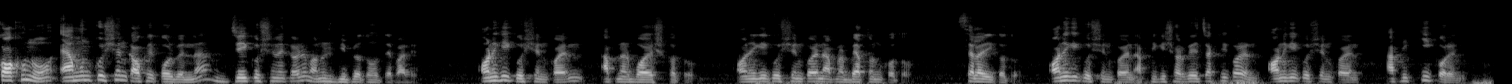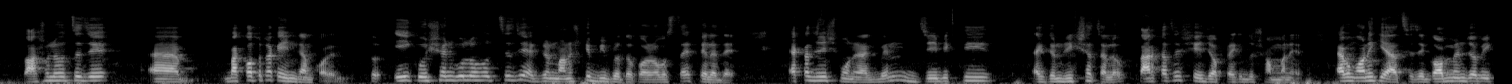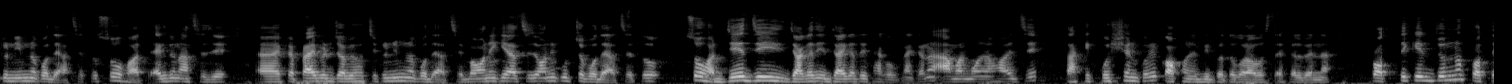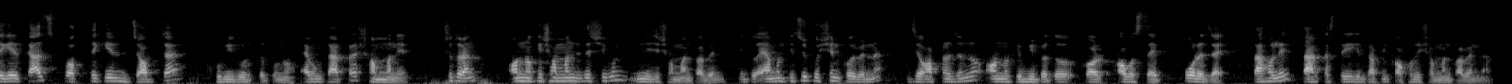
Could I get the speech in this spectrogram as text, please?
কখনো এমন কোশ্চেন কাউকে করবেন না, যেই কোয়েশ্চেনের কারণে মানুষ বিব্রত হতে পারে। অনেকেই কোশ্চেন করেন আপনার বয়স কত, অনেকেই কোশ্চেন করেন আপনার বেতন কত স্যালারি কত, অনেকেই কোয়েশ্চেন করেন আপনি কি সরকারি চাকরি করেন, অনেকেই কোশ্চেন করেন আপনি কি করেন। তো আসলে হচ্ছে যে বা কত টাকা ইনকাম করেন। তো এই কোয়েশ্চেনগুলো হচ্ছে যে একজন মানুষকে বিব্রত করার অবস্থায় ফেলে দেয়। একটা জিনিস মনে রাখবেন, যে ব্যক্তি একজন রিক্সা চালক, তার কাছে সেই জবটা কিন্তু সম্মানের। এবং অনেকে আছে যে গভর্নমেন্ট জবে একটু নিম্ন পদে আছে। তো সো হোয়াট একজন আছে যে একটা প্রাইভেট জবে হচ্ছে একটু নিম্ন পদে আছে বা অনেকে আছে যে অনেক উচ্চ পদে আছে। তো সো হোয়াট যে যেই জায়গাতে জায়গাতেই থাকুক না কেন, আমার মনে হয় যে তাকে কোয়েশ্চেন করে কখনোই বিব্রত করা অবস্থায় ফেলবেন না। প্রত্যেকের জন্য প্রত্যেকের কাজ, প্রত্যেকের জবটা খুবই গুরুত্বপূর্ণ এবং তারটা সম্মানের। সুতরাং অন্যকে সম্মান দিতে শিখুন, নিজে সম্মান পাবেন। কিন্তু এমন কিছু কোশ্চেন করবেন না যে আপনার জন্য অন্যকে বিব্রতকর অবস্থায় পড়ে যায়। তাহলে তার কাছ থেকে কিন্তু আপনি কখনোই সম্মান পাবেন না।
